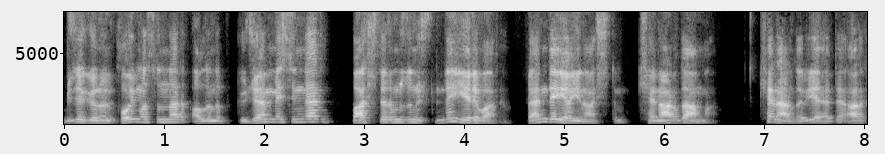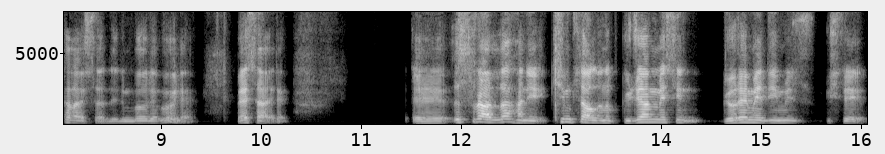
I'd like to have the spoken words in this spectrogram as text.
bize gönül koymasınlar, alınıp gücenmesinler. Başlarımızın üstünde yeri var. Ben de yayın açtım. Kenarda ama. Kenarda bir yerde arkadaşlar dedim böyle böyle vesaire. Ee, ısrarla hani kimse alınıp gücenmesin. Göremediğimiz işte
